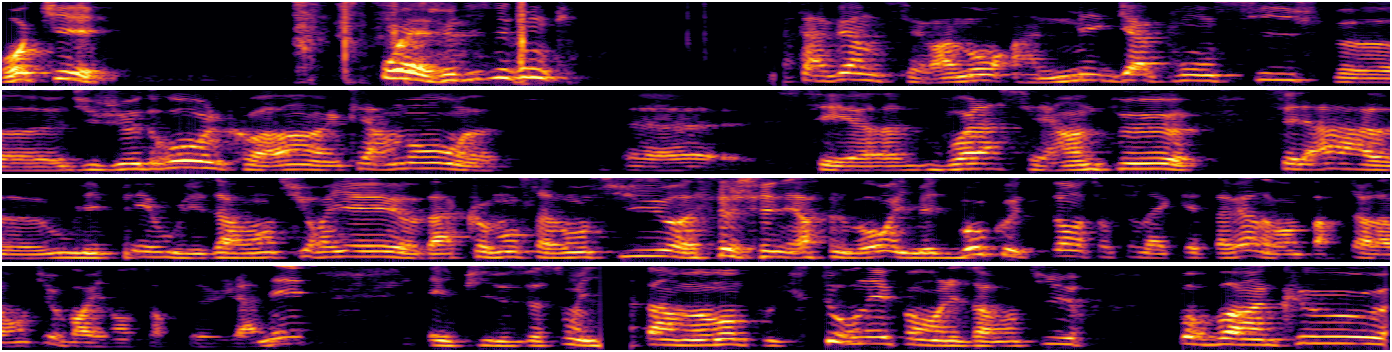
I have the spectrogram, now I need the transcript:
Ok. Ouais, je disais donc, la taverne, c'est vraiment un méga poncif euh, du jeu de rôle, quoi. hein. Clairement, euh, euh, c'est un peu, c'est là où les où les aventuriers bah, commencent l'aventure. Généralement, ils mettent beaucoup de temps à sortir de la quête taverne avant de partir à l'aventure, voire ils en sortent jamais. Et puis de toute façon, il n'y a pas un moment pour y retourner pendant les aventures, pour boire un coup,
